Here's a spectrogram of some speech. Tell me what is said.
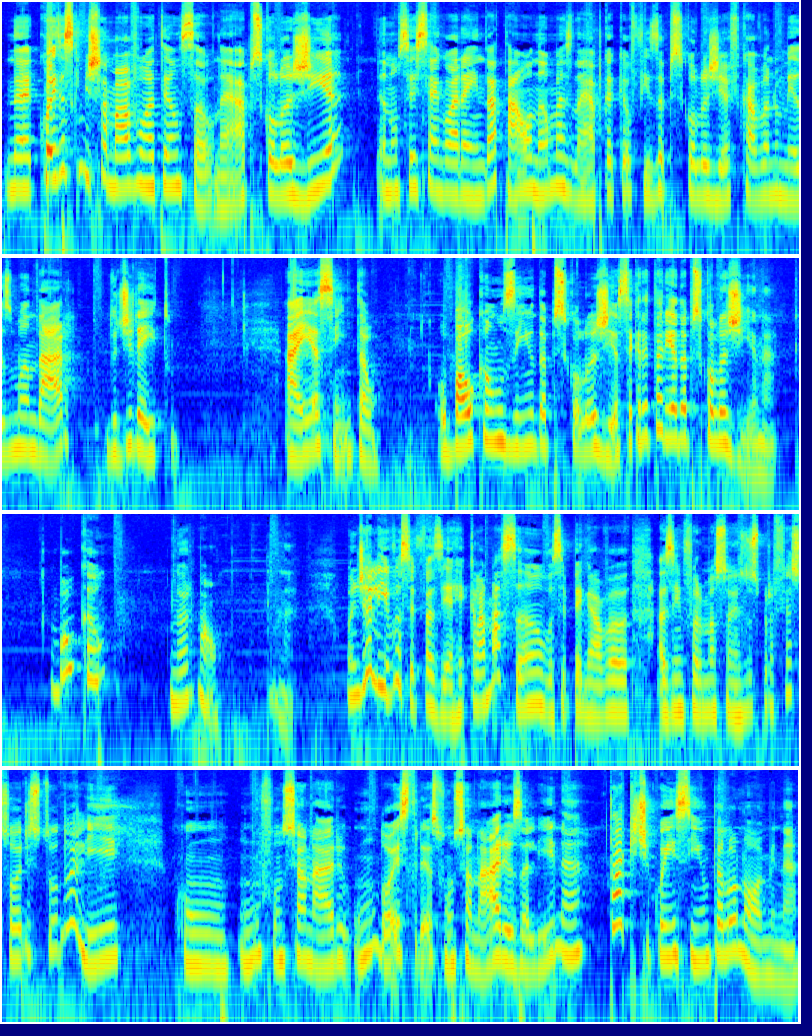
Né, coisas que me chamavam a atenção, né? A psicologia, eu não sei se agora ainda tá ou não, mas na época que eu fiz a psicologia ficava no mesmo andar do direito. Aí assim, então, o balcãozinho da psicologia, a secretaria da psicologia, né? Um balcão normal, né? Onde ali você fazia reclamação, você pegava as informações dos professores, tudo ali com um funcionário, um, dois, três funcionários ali, né? Tá, que te conheciam pelo nome, né?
